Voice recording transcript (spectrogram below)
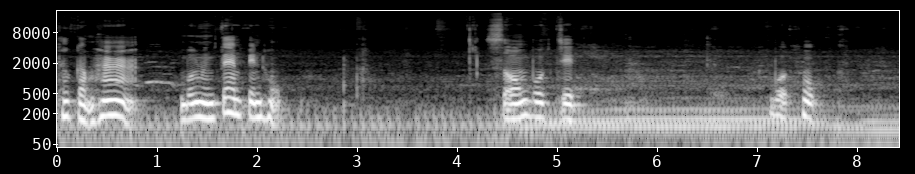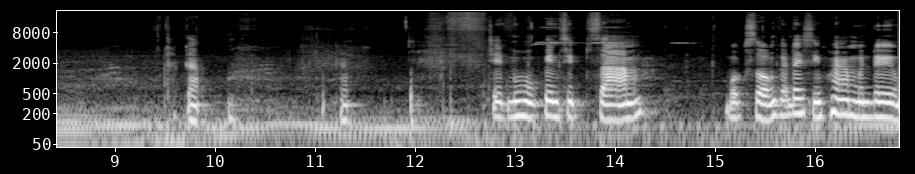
เท่ากับห้าบวกหนึ่งแต้มเป็นหกสองบวกเจ็ดบวกหกเท่ากับเท่ากับ เจ็ดบวกหกเป็นสิบสามบวกสองก็ได้สิบห้าเหมือนเดิม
